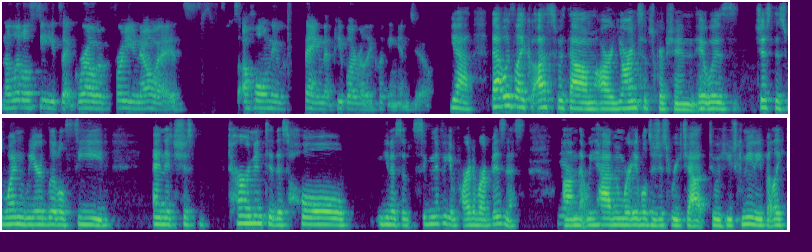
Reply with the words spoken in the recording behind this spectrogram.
and the little seeds that grow and before you know it it's, it's a whole new thing that people are really clicking into yeah that was like us with um our yarn subscription it was just this one weird little seed and it's just turned into this whole you know significant part of our business yeah. um, that we have and we're able to just reach out to a huge community but like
